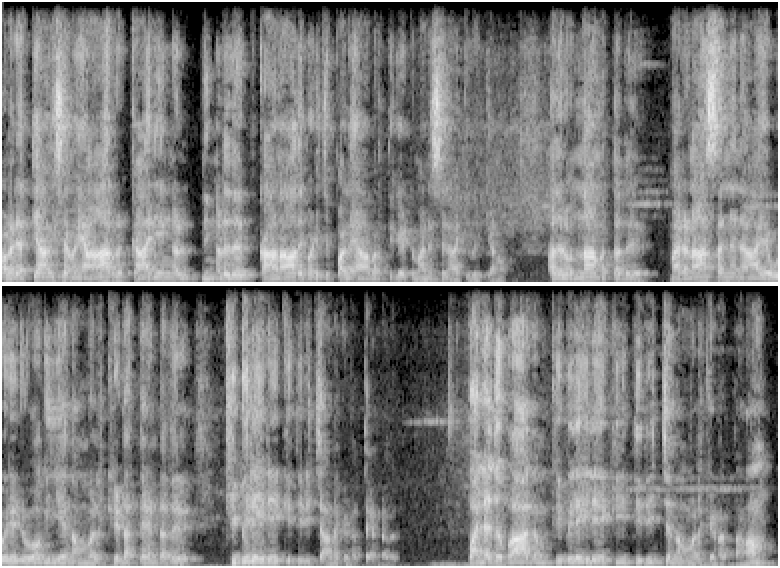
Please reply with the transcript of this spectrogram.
വളരെ അത്യാവശ്യമായ ആറ് കാര്യങ്ങൾ നിങ്ങളിത് കാണാതെ പഠിച്ച് പല ആവർത്തി കേട്ട് മനസ്സിലാക്കി വെക്കണം. അതിൽ ഒന്നാമത്തത് മരണാസന്നനായ ഒരു രോഗിയെ നമ്മൾ കിടത്തേണ്ടത് കിബിലയിലേക്ക് തിരിച്ചാണ് കിടത്തേണ്ടത്. വലതുഭാഗം കിബിലയിലേക്ക് തിരിച്ച് നമ്മൾ കിടത്തണം.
